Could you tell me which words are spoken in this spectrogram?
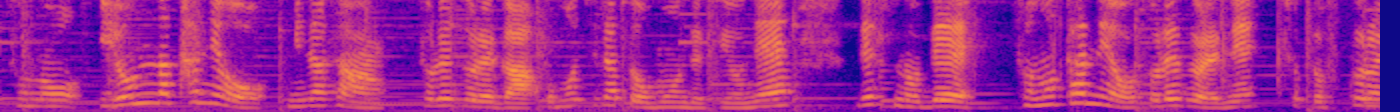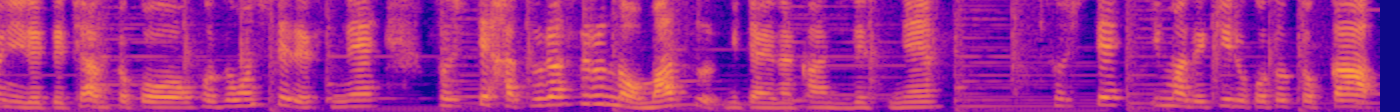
そのいろんな種を皆さんそれぞれがお持ちだと思うんですよねですのでその種をそれぞれねちょっと袋に入れてちゃんとこう保存してですねそして発芽するのを待つみたいな感じですねそして今できることとか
